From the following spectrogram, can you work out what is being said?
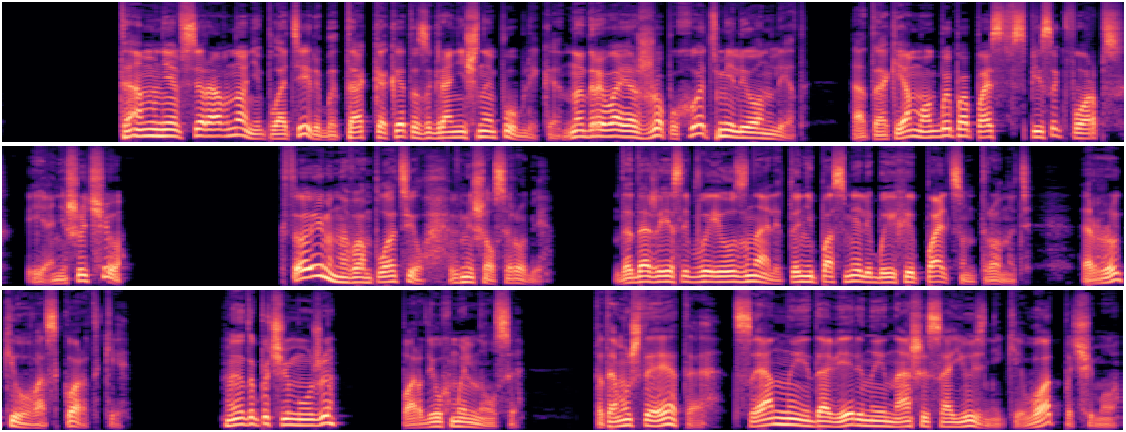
Там мне все равно не платили бы так, как эта заграничная публика, надрывая жопу хоть миллион лет. А так я мог бы попасть в список Forbes. Я не шучу. «Кто именно вам платил?» — вмешался Робби. «Да даже если бы вы и узнали, то не посмели бы их и пальцем тронуть. Руки у вас короткие». «Это почему же?» Парди ухмыльнулся. «Потому что это ценные и доверенные наши союзники. Вот почему.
